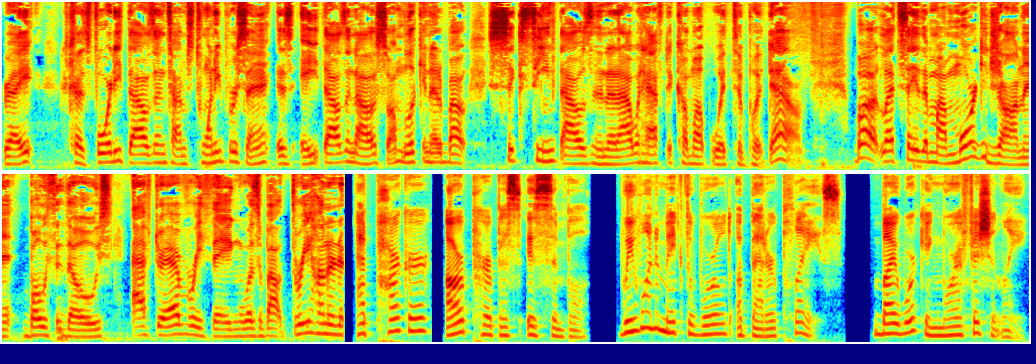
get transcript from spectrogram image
right? Because 40,000 times 20% is $8,000. So I'm looking at about 16,000 that I would have to come up with to put down. But let's say that my mortgage on it, both of those after everything was about 300. At Parker, our purpose is simple. We want to make the world a better place by working more efficiently,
